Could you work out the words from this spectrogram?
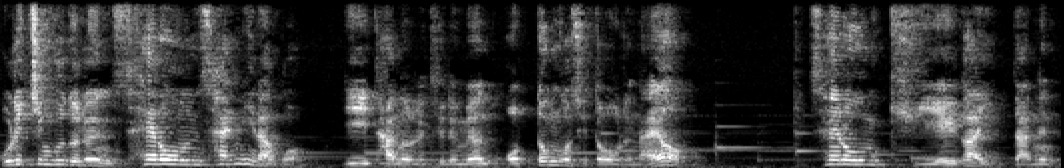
우리 친구들은 새로운 삶이라고 이 단어를 들으면 어떤 것이 떠오르나요? 새로운 기회가 있다는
